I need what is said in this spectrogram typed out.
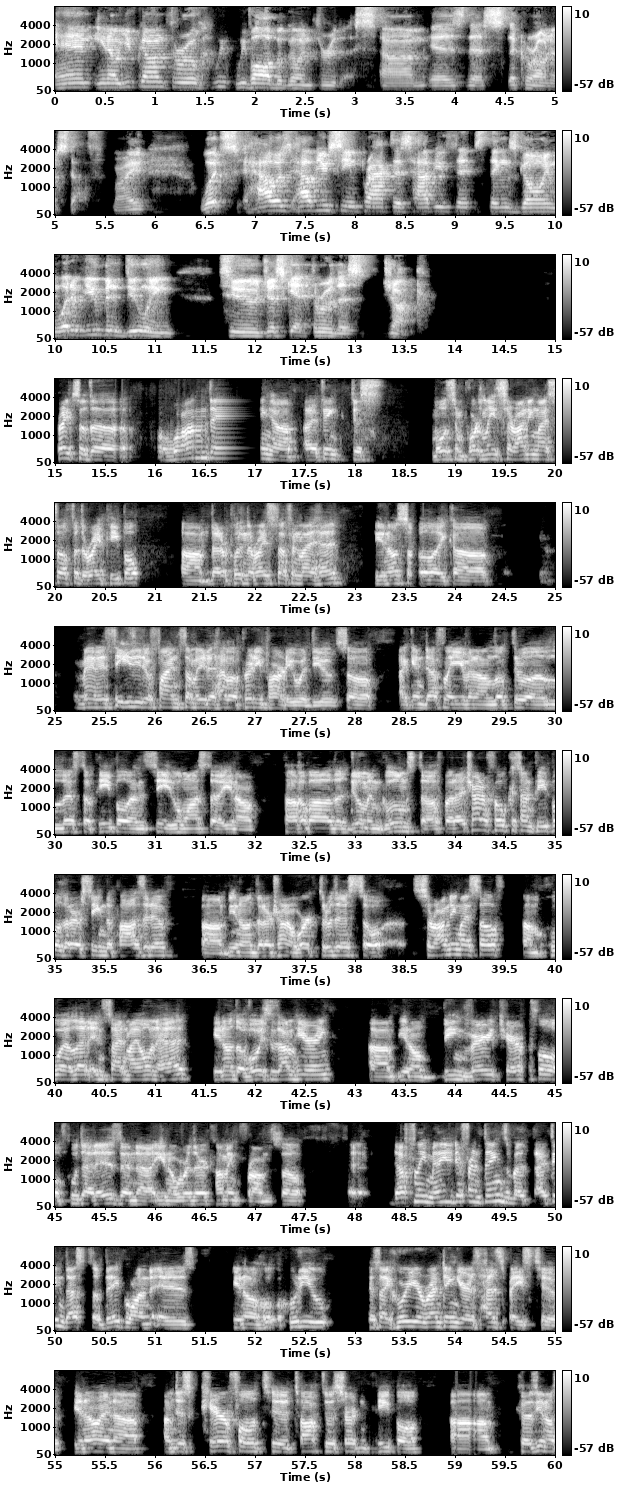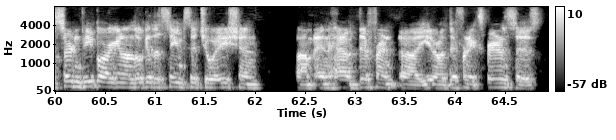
And you know you've gone through we, we've all been going through this um is this the corona stuff right? What's how is how have you seen practice? How have you th- things going? What have you been doing to just get through this junk Right. So the one thing uh, I think just most importantly, surrounding myself with the right people um, that are putting the right stuff in my head. You know, so like, uh, man, it's easy to find somebody to have a pretty party with you. So I can definitely even uh, look through a list of people and see who wants to, you know, talk about the doom and gloom stuff. But I try to focus on people that are seeing the positive, um, you know, that are trying to work through this. So uh, surrounding myself, um, who I let inside my own head, you know, the voices I'm hearing, um, you know, being very careful of who that is and, uh, you know, where they're coming from. So uh, definitely many different things, but I think that's the big one is, you know, who, who do you, it's like who are you renting your headspace to, you know, and uh, I'm just careful to talk to certain people because, you know, certain people are going to look at the same situation um, and have different, uh, you know, different experiences.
